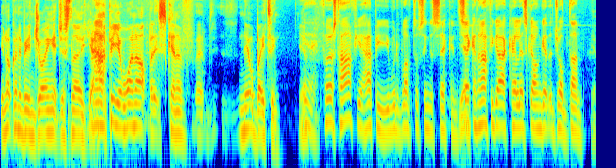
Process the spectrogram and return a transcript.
You're not going to be enjoying it just now. You're No. happy you won up, but it's kind of uh, nail biting. Yeah. First half, you're happy. You would have loved to have seen the second. Yeah. Second half, you go, okay, let's go and get the job done. Yeah.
